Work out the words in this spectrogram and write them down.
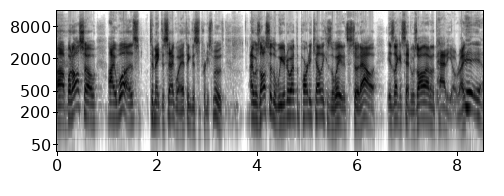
Uh, but also, I was to make the segue. I think this is pretty smooth. I was also the weirdo at the party, Kelley, because the way it stood out is like I said, it was all out on the patio, right? yeah, yeah.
